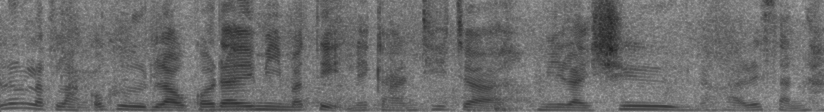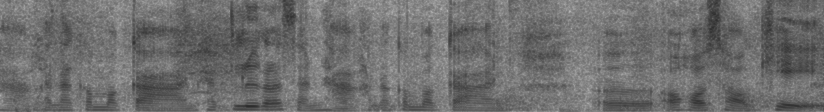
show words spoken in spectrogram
เรื่องหลักๆก็คือเราก็ได้มีมติในการที่จะมีรายชื่อนะคะได้สรรหาคณะกรรมการ คัดเลือกและสรรหาคณะกรรมการเอออคสเขต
